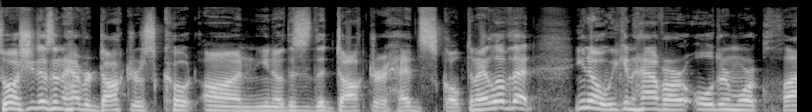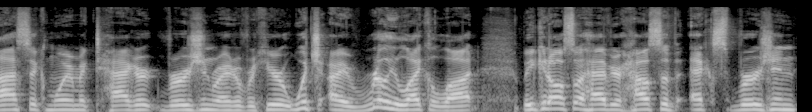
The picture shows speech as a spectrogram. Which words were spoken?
so while she doesn't have her doctor's coat on, you know, this is the doctor head sculpt. And I love that, you know, we can have our older, more classic Moira McTaggart version right over here, which I really like a lot. But you could also have your House of X version,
